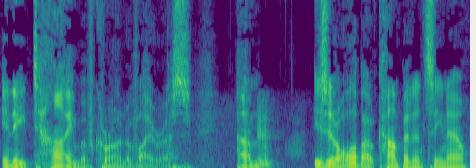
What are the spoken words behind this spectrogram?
in a time of coronavirus. Um, mm-hmm. Is it all about competency now?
